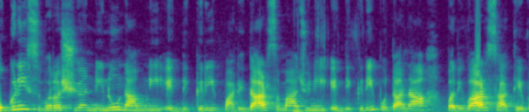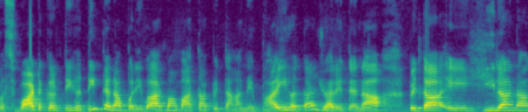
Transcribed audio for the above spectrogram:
ઓગણીસ વર્ષીય નીનુ નામની એ દીકરી, પાટીદાર સમાજની એ દીકરી પોતાના પરિવાર સાથે વસવાટ કરતી હતી. તેના પરિવારમાં માતા પિતા અને ભાઈ હતા. જ્યારે તેના પિતા એ હીરાના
